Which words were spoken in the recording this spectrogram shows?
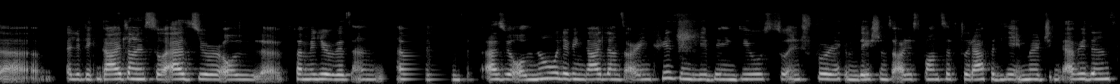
uh, living guidelines, so as you're all uh, familiar with and uh, as you all know, living guidelines are increasingly being used to ensure recommendations are responsive to rapidly emerging evidence.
